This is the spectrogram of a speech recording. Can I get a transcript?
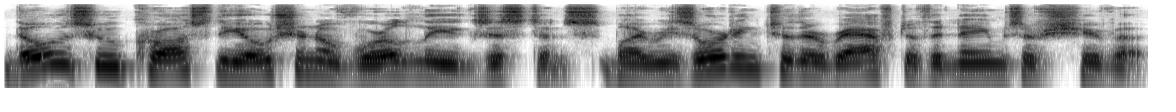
Those who cross the ocean of worldly existence by resorting to the raft of the names of Shiva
